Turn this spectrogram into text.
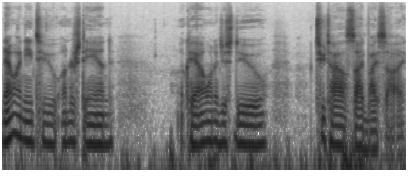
Now I need to understand, okay, I want to just do two tiles side by side.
